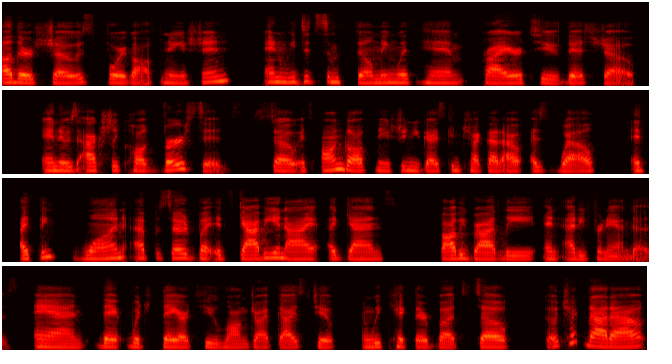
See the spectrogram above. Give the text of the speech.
other shows for Golf Nation, and we did some filming with him prior to this show, and it was actually called Versus. So it's on Golf Nation. You guys can check that out as well. It's I think one episode, but it's Gabi and I against Bobby Bradley and Eddie Fernandes, and they which they are two long drive guys too, and we kick their butts. So go check that out.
